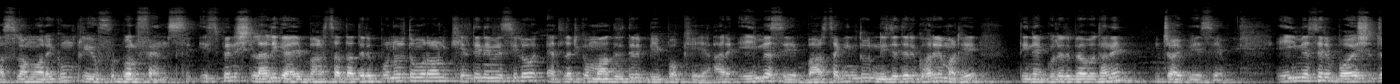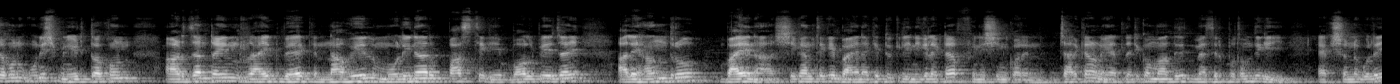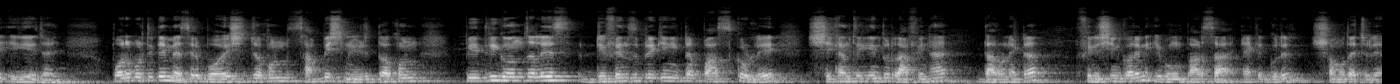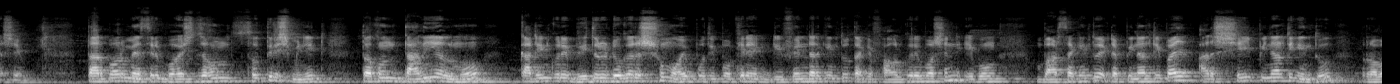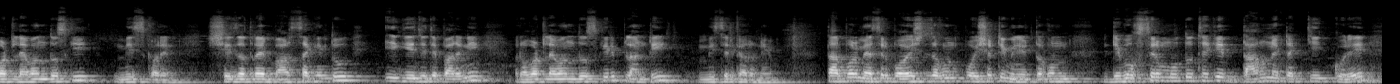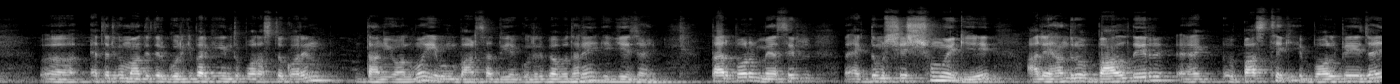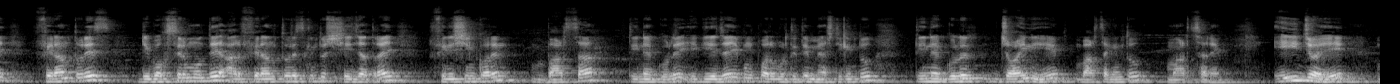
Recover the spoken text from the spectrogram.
আসসালামু আলাইকুম, প্রিয় ফুটবল ফ্যান্স স্প্যানিশ লালিগায় বার্সা তাদের পনেরোতম রাউন্ড খেলতে নেমেছিল অ্যাথলেটিকো মাদ্রিদের বিপক্ষে। আর এই ম্যাচে বার্সা কিন্তু নিজেদের ঘরের মাঠে তিন এক গোলের ব্যবধানে জয় পেয়েছে। এই ম্যাচের বয়স যখন উনিশ মিনিট, তখন আর্জেন্টাইন রাইট ব্যাক নাহুয়েল মলিনার পাস থেকে বল পেয়ে যায় আলেহান্দ্রো বায়েনা। সেখান থেকে বায়েনা কিন্তু ক্লিনিক্যাল একটা ফিনিশিং করেন, যার কারণে অ্যাথলেটিকো মাদ্রিদ ম্যাচের প্রথম দিকেই এক শূন্য গোলে এগিয়ে যায়। পরবর্তীতে ম্যাচের বয়স যখন ছাব্বিশ মিনিট, তখন পেদ্রি গঞ্জালেস ডিফেন্স ব্রেকিং একটা পাস করলে সেখান থেকে কিন্তু রাফিনহা দারুণ একটা ফিনিশিং করেন এবং বার্সা এক এক গোলের সমতায় চলে আসে। তারপর ম্যাচের বয়স যখন ছত্রিশ মিনিট, তখন দানিয়ালমো কাটিং করে ভিতরে ঢোকার সময় প্রতিপক্ষের এক ডিফেন্ডার কিন্তু তাকে ফাউল করে বসেন এবং বার্সা কিন্তু একটা পেনাল্টি পায়, আর সেই পেনাল্টি কিন্তু রবার্ট লেভানদোস্কি মিস করেন। সে যাত্রায় বার্সা কিন্তু এগিয়ে যেতে পারেনি রবার্ট লেভানদোস্কির প্ল্যানটি মিসের কারণে। তারপর ম্যাচের বয়স যখন পঁয়ষট্টি মিনিট, তখন ডিবক্সের মধ্য থেকে দারুণ একটা কিক করে অ্যাথলেটিকো মাদ্রিদের গোলকিপারকে কিন্তু পরাস্ত করেন দানি অলমো এবং বার্সা দুই গোলের ব্যবধানে এগিয়ে যায়। তারপর ম্যাচের একদম শেষ সময়ে গিয়ে আলেহান্দ্রো বালদের পাশ থেকে বল পেয়ে যায় ফেরান তোরেস ডিবক্সের মধ্যে। আর ফেরান তোরেস কিন্তু সেই যাত্রায় ফিনিশিং করেন। বার্সা তিন এক গোলে এগিয়ে যায় এবং পরবর্তীতে ম্যাচটি কিন্তু তিন এক গোলের জয় নিয়ে বার্সা কিন্তু মার ছাড়ে। এই জয়ে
